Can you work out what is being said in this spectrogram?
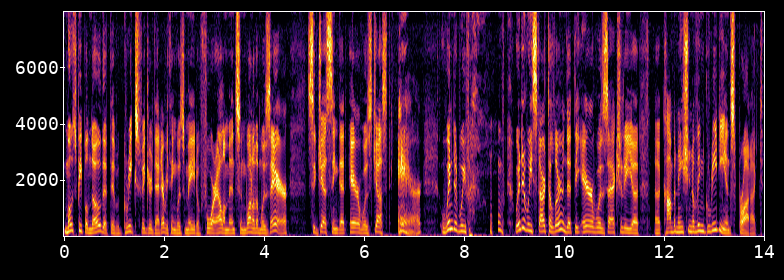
Most people know that the Greeks figured that everything was made of four elements, and one of them was air, suggesting that air was just air. When did we? when did we start to learn that the air was actually a, a combination of ingredients product?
